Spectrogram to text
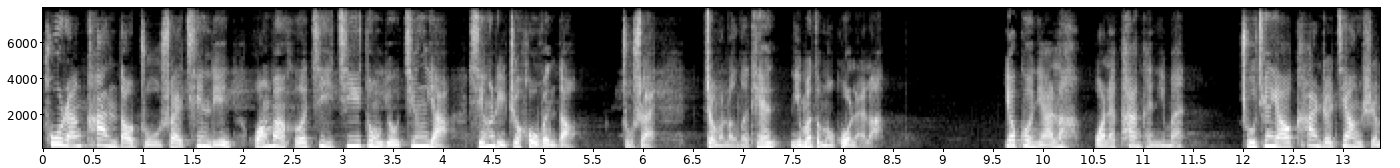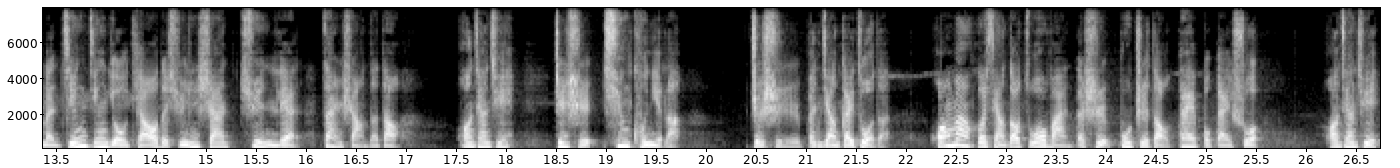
突然看到主帅亲临，黄万和既激动又惊讶，行礼之后问道：“主帅，这么冷的天，你们怎么过来了？”要过年了，我来看看你们。楚清瑶看着将士们井井有条的巡山训练，赞赏的道：“黄将军，真是辛苦你了。这是本将该做的。”黄万和想到昨晚的事，不知道该不该说。黄将军，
